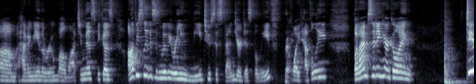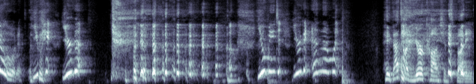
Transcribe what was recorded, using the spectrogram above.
um, having me in the room while watching this because obviously this is a movie where you need to suspend your disbelief Right. quite heavily. But I'm sitting here going, dude, you can't, you're gonna, you mean to, you're gonna, and then what? hey, that's on your conscience, buddy.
